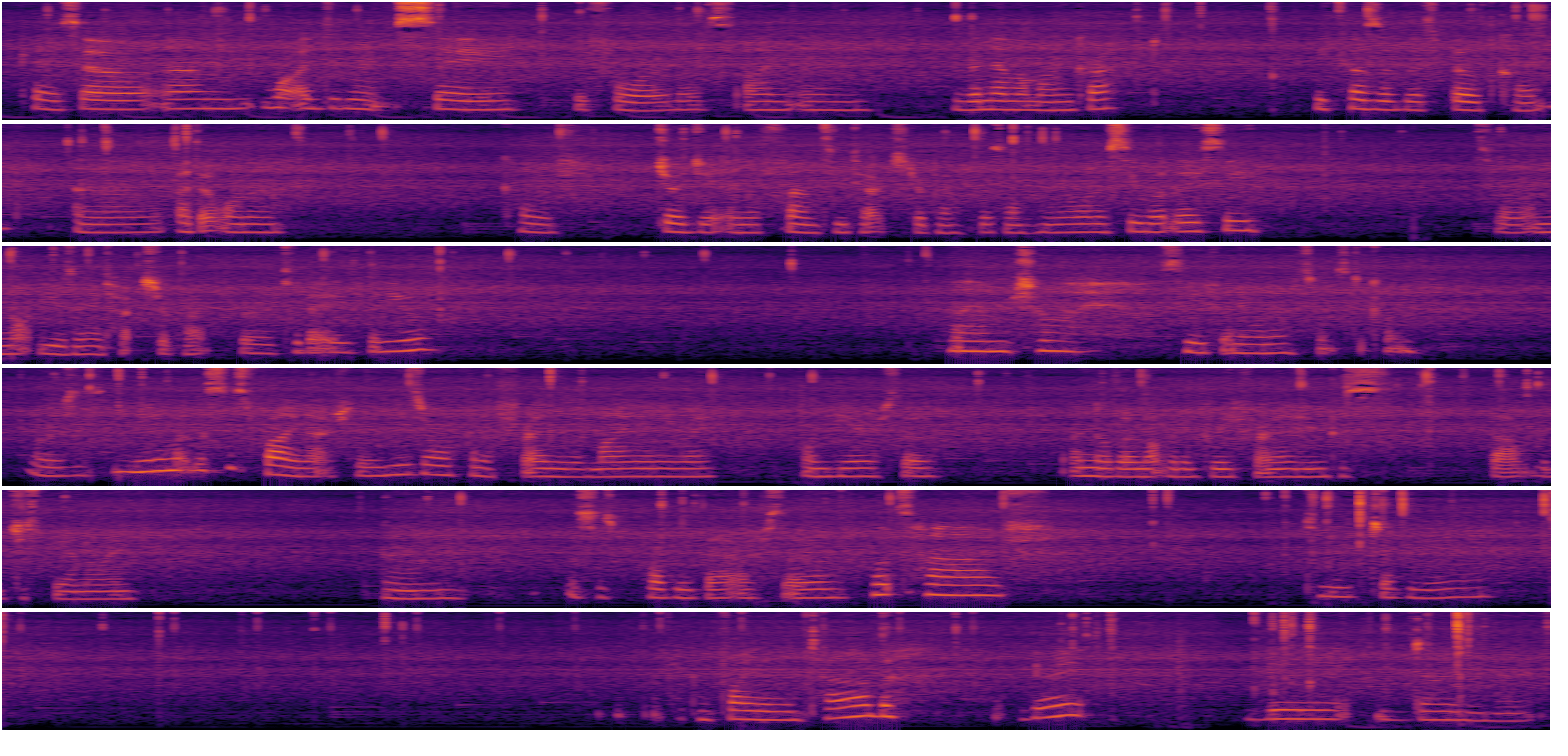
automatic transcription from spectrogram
Okay, so um, what I didn't say before was I'm in vanilla Minecraft because of this build comp. Uh, I don't want to kind of judge it in a fancy texture pack or something. I want to see what they see. So I'm not using a texture pack for today's video. Um, shall I see if anyone else wants to come? Or is this, you know what, this is fine actually. These are all kind of friends of mine anyway on here, so I know they're not going to grief or anything because that would just be annoying. Um, this is probably better, so let's have DW If I can find them in tab. Great. The dynamite.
